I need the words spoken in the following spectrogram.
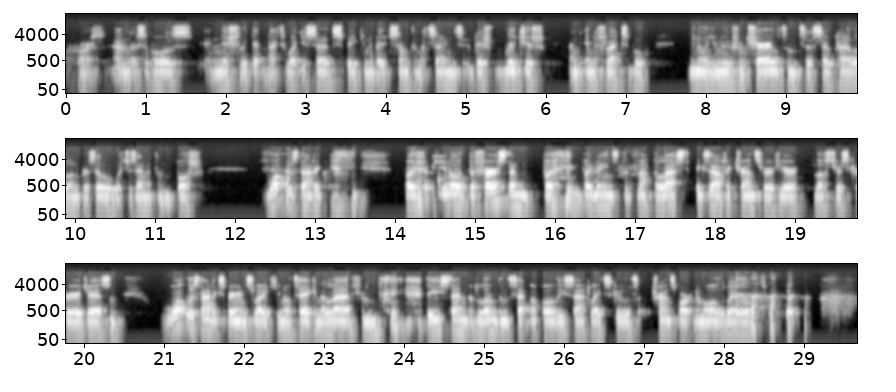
Of course, and I suppose initially getting back to what you said, speaking about something that sounds a bit rigid and inflexible. You know, you move from Charlton to Sao Paulo in Brazil, which is anything but. What was that? by you know the first and by by means that not the last exotic transfer of your illustrious career, Jason. What was that experience like? You know, taking a lad from the east end of London, setting up all these satellite schools, transporting them all the way over.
